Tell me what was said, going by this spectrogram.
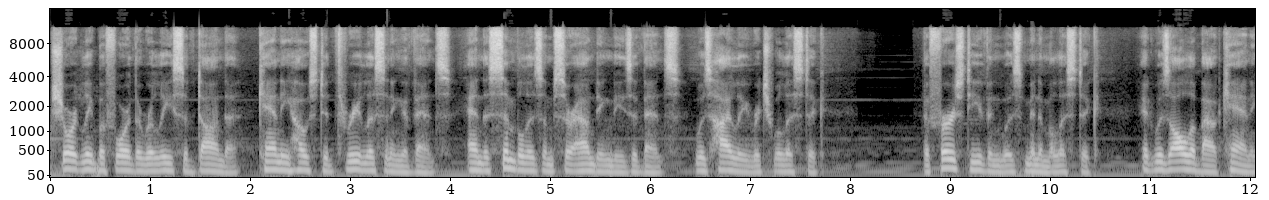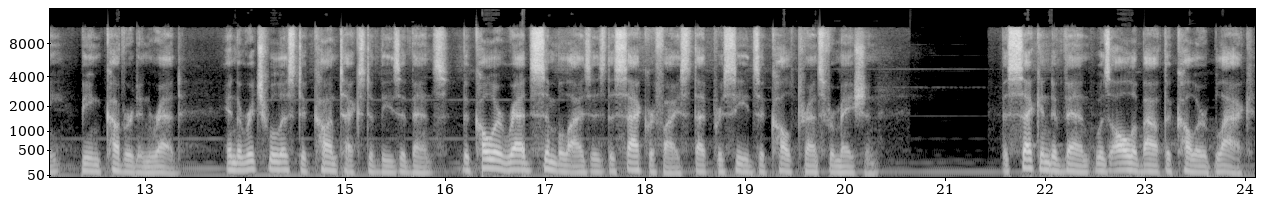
Shortly before the release of Donda, Kanye hosted three listening events, and the symbolism surrounding these events was highly ritualistic. The first even was minimalistic. It was all about Kanye, being covered in red. In the ritualistic context of these events, the color red symbolizes the sacrifice that precedes a cult transformation. The second event was all about the color black.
